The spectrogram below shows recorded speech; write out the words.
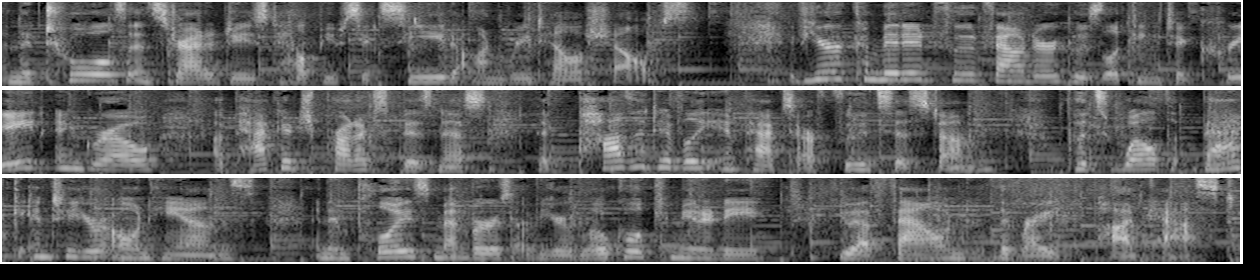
and the tools and strategies to help you succeed on retail shelves. If you're a committed food founder who's looking to create and grow a packaged products business that positively impacts our food system, puts wealth back into your own hands, and employs members of your local community, you have found the right podcast.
